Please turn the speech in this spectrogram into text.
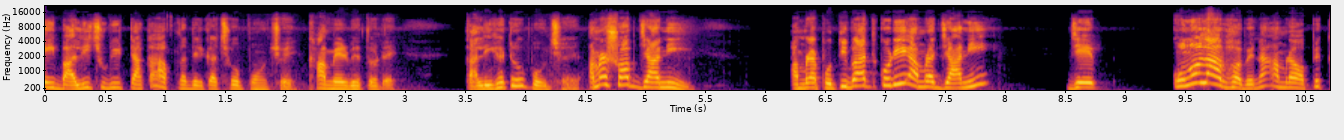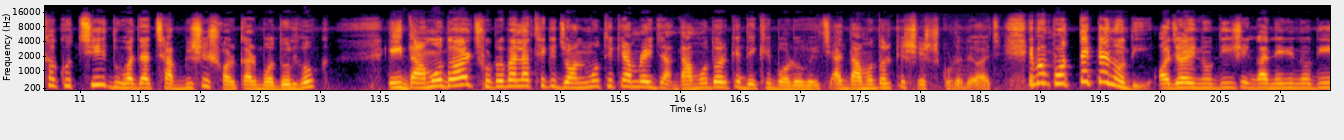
এই বালি চুরির টাকা আপনাদের কাছেও পৌঁছয়, খামের ভেতরে। কালীঘাটেও পৌঁছয়। আমরা সব জানি। আমরা প্রতিবাদ করি, আমরা জানি যে কোনো লাভ হবে না। আমরা অপেক্ষা করছি দু হাজার ছাব্বিশে সরকার বদল হোক। এই দামোদর ছোটবেলা থেকে জন্ম থেকে আমরা এই দামোদরকে দেখে বড় হয়েছি আর দামোদরকে শেষ করে দেওয়া হয়েছে। এবং প্রত্যেকটা নদী, অজয় নদী, সিঙ্গানেরি নদী,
